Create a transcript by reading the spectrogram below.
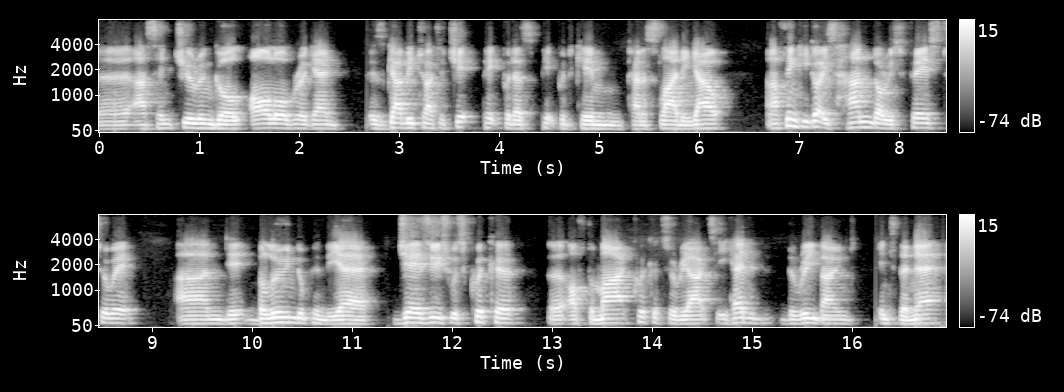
uh, our Centurion goal all over again. As Gabby tried to chip Pickford as Pickford came kind of sliding out, and I think he got his hand or his face to it, and it ballooned up in the air. Jesus was quicker uh, off the mark, quicker to react. He headed the rebound into the net,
